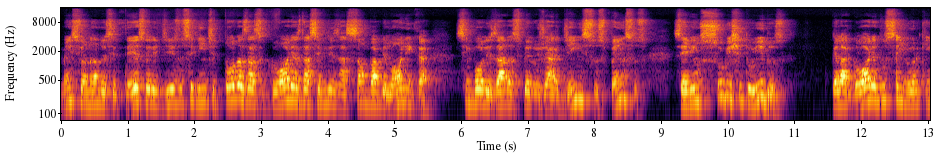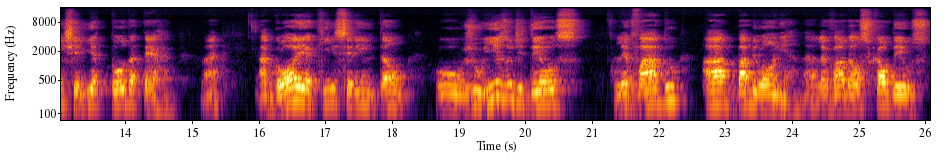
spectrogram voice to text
mencionando esse texto, ele diz o seguinte: todas as glórias da civilização babilônica, simbolizadas pelos jardins suspensos, seriam substituídos pela glória do Senhor que encheria toda a terra. Né? A glória aqui seria então o juízo de Deus levado à Babilônia, né? levado aos caldeus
